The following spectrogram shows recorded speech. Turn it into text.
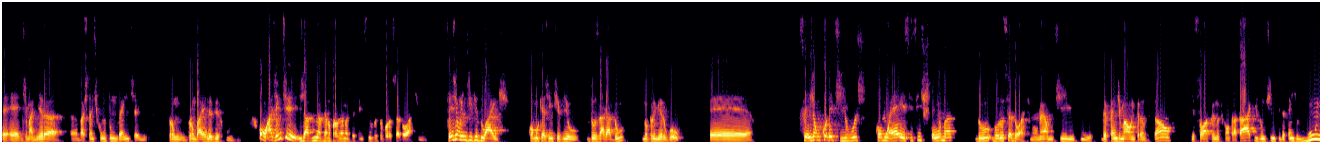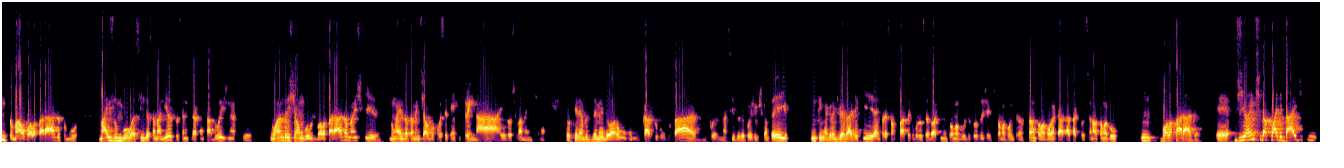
é, é de maneira é, bastante contundente aí para um, um Bayern Leverkusen. Bom, a gente já vinha vendo problemas defensivos do Borussia Dortmund, sejam individuais, como que a gente viu do Zagadou no primeiro gol, é, sejam coletivos, como é esse sistema do Borussia Dortmund, né? Um time que defende mal em transição, que sofre nos contra-ataques, um time que defende muito mal bola parada, tomou mais um gol assim dessa maneira, se você não quiser contar dois, né? Porque o Andres é um gol de bola parada, mas que não é exatamente algo que você tenha que treinar exaustivamente, né? Estou querendo dizer melhor o, o, caso do gol do Tá, depois, nascido depois de um escanteio. Enfim, a grande verdade é que a impressão que passa é que o Borussia Dortmund toma gol de todos os jeitos. Toma gol em transição, toma gol em ataque posicional, toma gol em bola parada. É, diante da qualidade que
